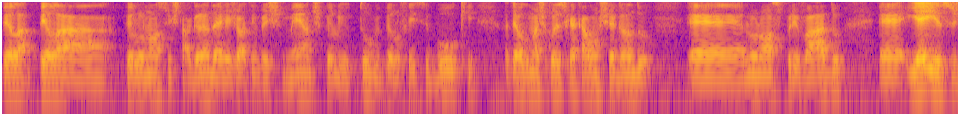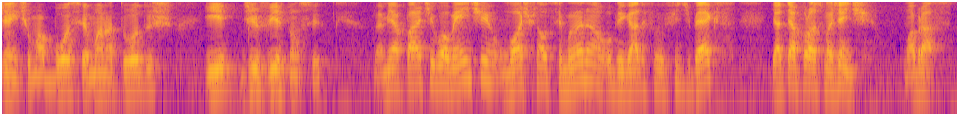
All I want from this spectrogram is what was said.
pela, pela, pelo nosso Instagram da RJ Investimentos, pelo YouTube, pelo Facebook, até algumas coisas que acabam chegando é, no nosso privado. É, e é isso, gente. Uma boa semana a todos e divirtam-se. Da minha parte, igualmente, um ótimo final de semana. Obrigado pelos feedbacks e até a próxima, gente. Um abraço.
